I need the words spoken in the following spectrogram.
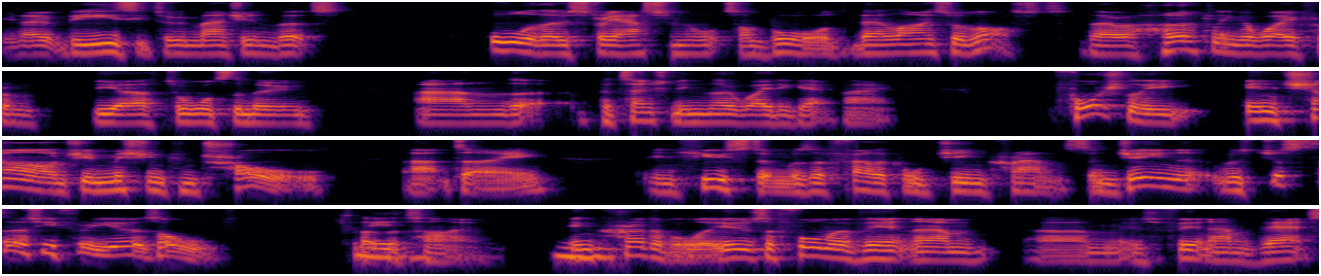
you know, it'd be easy to imagine that all of those three astronauts on board, their lives were lost. They were hurtling away from the Earth towards the moon and potentially no way to get back. Fortunately, in charge in mission control that day in Houston was a fellow called Gene Kranz. And Gene was just 33 years old at the time. Mm-hmm. Incredible. He was a former Vietnam, um, he was a Vietnam vet,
